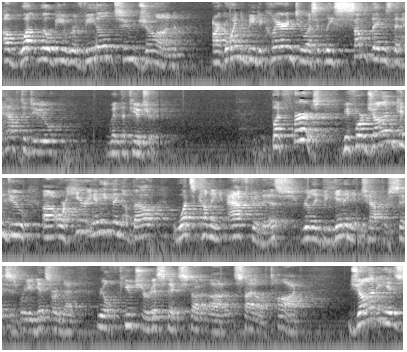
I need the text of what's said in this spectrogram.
of what will be revealed to John are going to be declaring to us at least some things that have to do with the future. But first, before John can do uh, or hear anything about what's coming after this, really beginning in chapter 6 is where you get sort of that real futuristic st- uh, style of talk. John is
